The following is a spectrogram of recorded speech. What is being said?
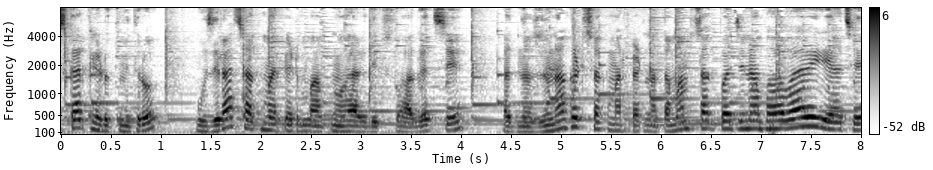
નમસ્કાર ખેડૂત મિત્રો. ગુજરાત શાક માર્કેટમાં આપનું હાર્દિક સ્વાગત છે. આજના જૂનાગઢ શાક માર્કેટના તમામ શાકભાજીના ભાવ આવી ગયા છે.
